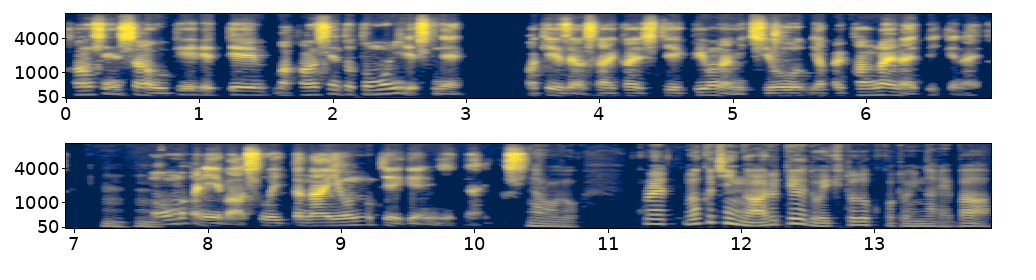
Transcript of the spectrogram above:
感染者を受け入れて、まあ、感染とともにですね、まあ、経済を再開していくような道をやっぱり考えないといけないと。うんうんまあ、大まかに言えばそういった内容の提言になります。なるほど。これワクチンがある程度行き届くことになれば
